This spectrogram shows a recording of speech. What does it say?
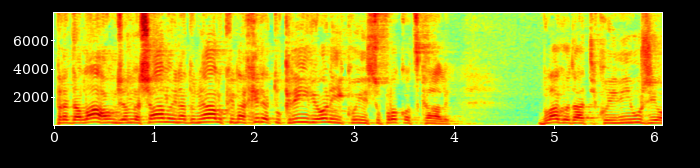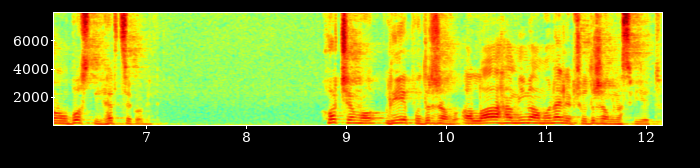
pred Allahom Đelešanu i na Dunjaluku i na Hiretu krivi oni koji su prokockali blagodati koji mi uživamo u Bosni i Hercegovini. Hoćemo lijepu državu. Allaha mi imamo najljepšu državu na svijetu.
